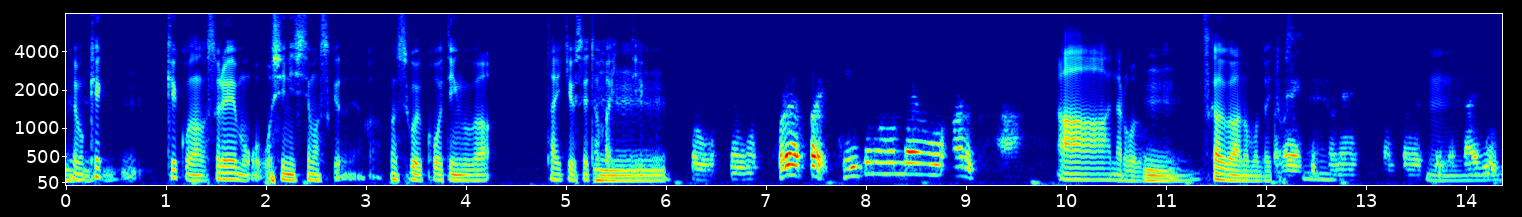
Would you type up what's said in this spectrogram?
で、でも結結構なんかそれも推しにしてますけどね。なんか、すごいコーティングが耐久性高いっていう。う。そう。でも、これはやっぱり手入れの問題もあるかあー、なるほど。うん。使う側の問題ってことですねきっと。ね、ちゃんと大事に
